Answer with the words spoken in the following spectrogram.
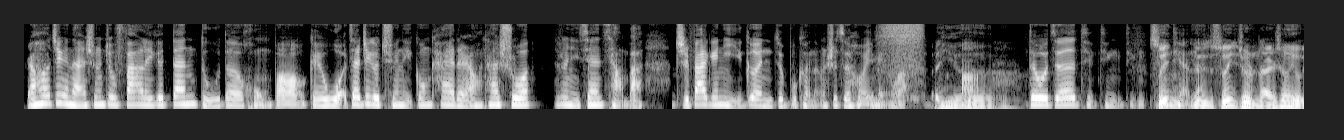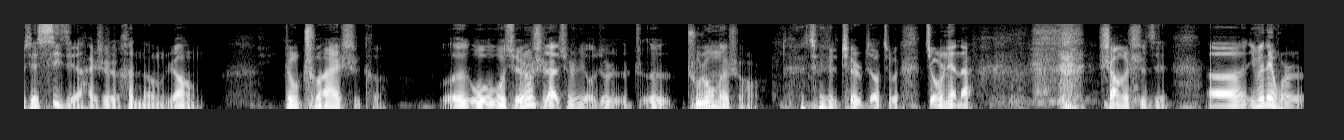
然后这个男生就发了一个单独的红包给我，在这个群里公开的。然后他说：“他说你现在抢吧，只发给你一个，你就不可能是最后一名了。哎呀，啊对，我觉得挺挺挺，所以你，所以就是男生有些细节还是很能让这种纯爱时刻。呃，我我学生时代确实有，就是呃初中的时候，确实确实比较久，九十年代，上个世纪，呃，因为那会儿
